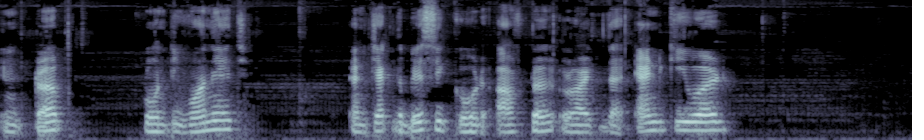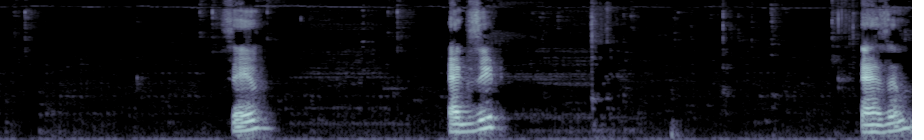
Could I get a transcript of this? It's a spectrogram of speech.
interrupt 21h and check the basic code after write the end keyword save exit asm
